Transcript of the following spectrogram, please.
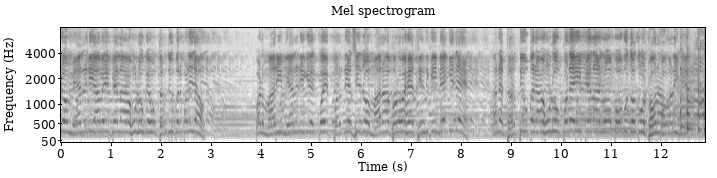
કર્યો મેલડી આવે પેલા આહુડું કે હું ધરતી ઉપર પડી જાઉં. પણ મારી મેલડી કે કોઈ પરદેશી જો મારા ફરો હે જિંદગી મેગી દે અને ધરતી ઉપર આહુડું પડે એ પેલા નો ભોગું તો તું ઢોરા વાળી મેલડી.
